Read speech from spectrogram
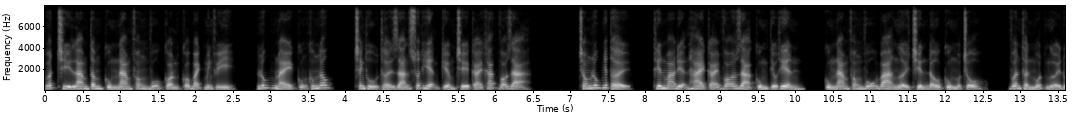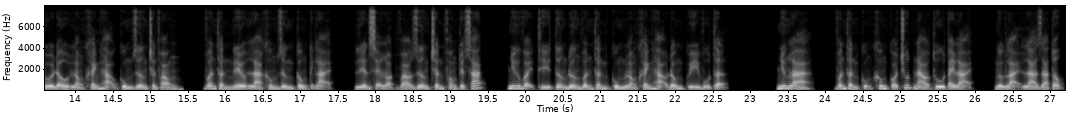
Vất Trì Lam Tâm cùng Nam Phong Vũ còn có Bạch Minh Phi, lúc này cũng không nốc, tranh thủ thời gian xuất hiện kiểm chế cái khác võ giả. Trong lúc nhất thời, Thiên Ma Điện hai cái võ giả cùng Tiếu Thiên, cùng Nam Phong Vũ ba người chiến đấu cùng một chỗ, Vân Thần một người đối đầu Long Khánh Hạo cùng Dương Trần Phong, Vân Thần nếu là không dừng công kích lại, liền sẽ lọt vào Dương Trần Phong tuyệt sát, như vậy thì tương đương Vân Thần cùng Long Khánh Hạo đồng quy vu tận. Nhưng là, Vân Thần cũng không có chút nào thu tay lại, ngược lại là gia tốc.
